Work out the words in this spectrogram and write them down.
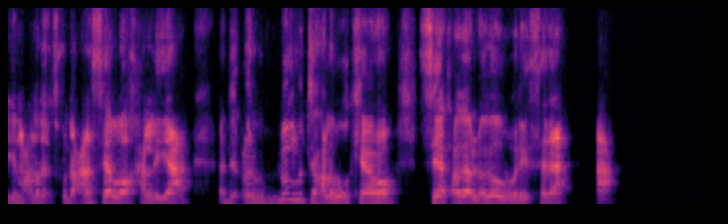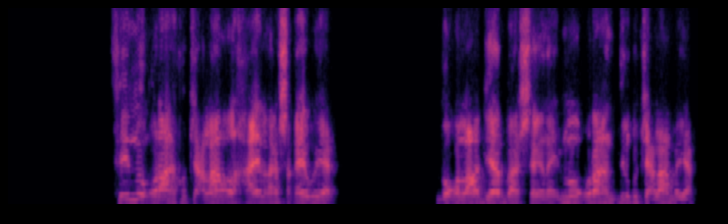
iyo macnada isku dhacaan see loo xalliyaa haddii cunug mutaxa lagu keeno see xoogaa looga wareegsadaa. Ah si ilmuhu qur'aanka ku jeclaan lahaa in laga shaqeeyo weyaan boqolaal jeer baan sheegnay ilmuhu qur'aanka dil ku jeclaanmayaan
